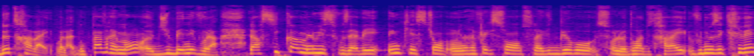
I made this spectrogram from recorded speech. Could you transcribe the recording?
de travail. Voilà, donc pas vraiment du bénévolat. Alors si, comme Louise, vous avez une question ou une réflexion sur la vie de bureau, sur le droit du travail, vous nous écrivez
